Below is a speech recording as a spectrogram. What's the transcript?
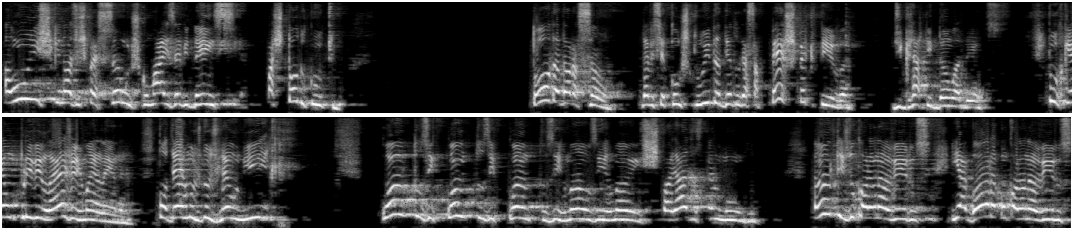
Há uns que nós expressamos com mais evidência, mas todo culto, toda adoração deve ser construída dentro dessa perspectiva de gratidão a Deus. Porque é um privilégio, irmã Helena, podermos nos reunir. Quantos e quantos e quantos irmãos e irmãs espalhados pelo mundo, antes do coronavírus e agora com o coronavírus,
